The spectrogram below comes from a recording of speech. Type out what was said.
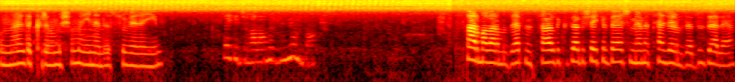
Bunlar da kırılmış ama yine de su vereyim. Belki cıvalanır bilmiyorum da. Sarmalarımızı hepsini sardık güzel bir şekilde. Şimdi hemen tenceremize düzelim.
